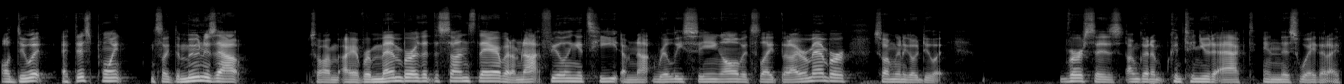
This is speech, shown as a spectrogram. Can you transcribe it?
I'll do it at this point. It's like the moon is out. So I'm, i remember that the sun's there, but I'm not feeling its heat. I'm not really seeing all of its light, but I remember, so I'm going to go do it. Versus, I'm going to continue to act in this way that I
